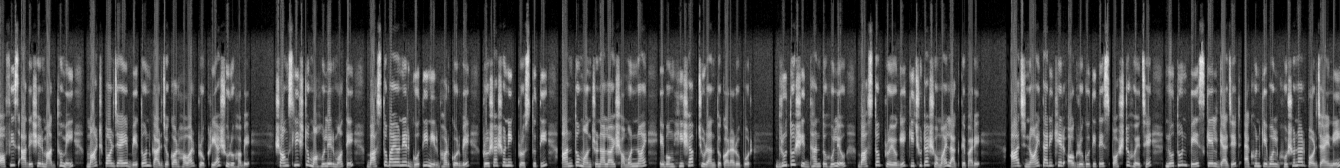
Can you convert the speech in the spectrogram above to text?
অফিস আদেশের মাধ্যমেই মাঠ পর্যায়ে বেতন কার্যকর হওয়ার প্রক্রিয়া শুরু হবে। সংশ্লিষ্ট মহলের মতে, বাস্তবায়নের গতি নির্ভর করবে প্রশাসনিক প্রস্তুতি, আন্তমন্ত্রণালয় সমন্বয় এবং হিসাব চূড়ান্ত করার ওপর। দ্রুত সিদ্ধান্ত হলেও বাস্তব প্রয়োগে কিছুটা সময় লাগতে পারে। আজ নয় তারিখের অগ্রগতিতে স্পষ্ট হয়েছে, নতুন পে স্কেল গ্যাজেট এখন কেবল ঘোষণার পর্যায়ে নেই,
